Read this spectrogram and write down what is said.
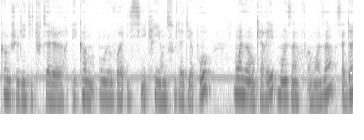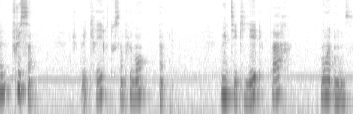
comme je l'ai dit tout à l'heure, et comme on le voit ici écrit en dessous de la diapo, moins 1 au carré, moins 1 fois moins 1, ça donne plus 1. Je peux écrire tout simplement 1, multiplié par moins 11.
